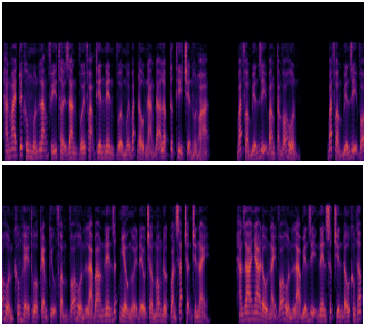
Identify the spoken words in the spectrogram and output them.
Hàn mai tuyết không muốn lãng phí thời gian với phạm thiên nên vừa mới bắt đầu nàng đã lập tức thi triển hồn hóa. Bát phẩm biến dị băng tầm võ hồn. Bát phẩm biến dị võ hồn không hề thua kém cựu phẩm võ hồn là bao nên rất nhiều người đều chờ mong được quan sát trận chiến này. Hàn gia nha đầu này võ hồn là biến dị nên sức chiến đấu không thấp.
